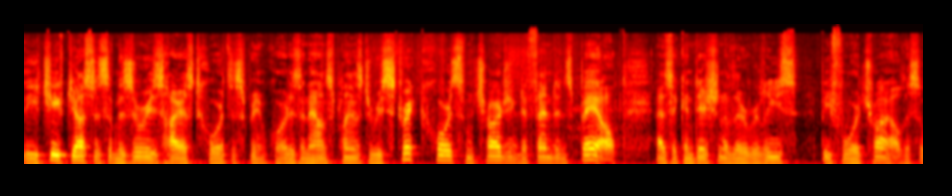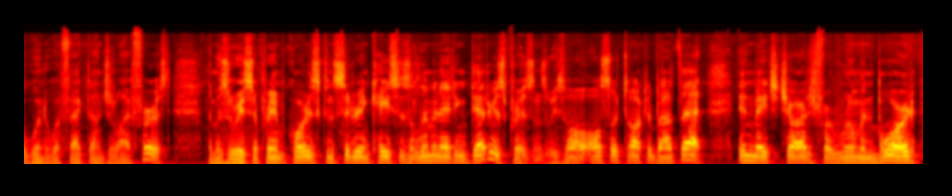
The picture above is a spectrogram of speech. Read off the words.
The Chief Justice of Missouri's highest court, the Supreme Court, has announced plans to restrict courts from charging defendants bail as a condition of their release before trial. This will go into effect on July 1st. The Missouri Supreme Court is considering cases eliminating debtors' prisons. We've also talked about that. Inmates charged for room and board,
